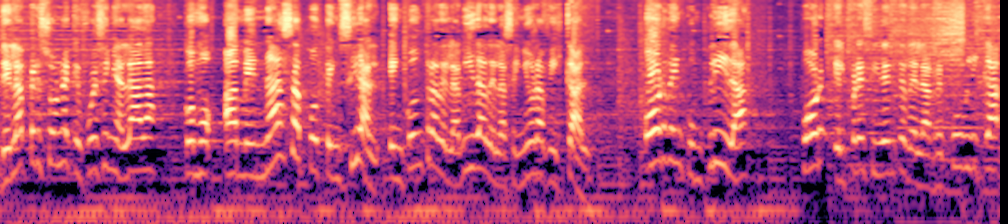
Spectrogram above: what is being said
de la persona que fue señalada como amenaza potencial en contra de la vida de la señora fiscal. Orden cumplida por el presidente de la República,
